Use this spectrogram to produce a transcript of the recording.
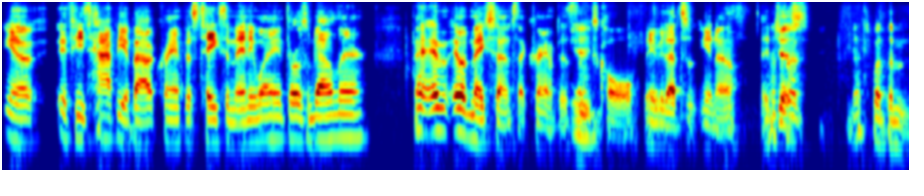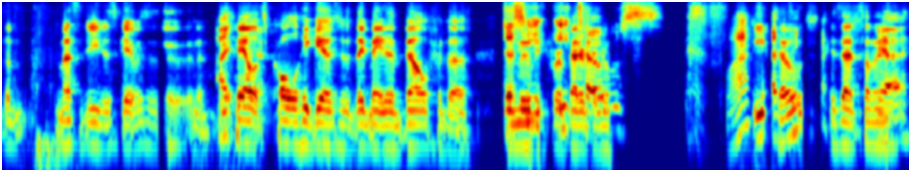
you know, if he's happy about Krampus takes him anyway and throws him down there. It, it would make sense that Krampus Yeah. leaves Cole. Maybe that's, you know, it That's just. That's what the the message he just gave us is uh, the, the I- tale it's Cole he gives they made a bell for the, the movie for a eat better visual. toes? What? eat toes is that something Yeah,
